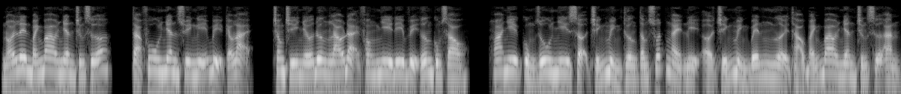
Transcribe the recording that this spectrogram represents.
Nói lên bánh bao nhân trứng sữa, tả phu nhân suy nghĩ bị kéo lại, trong trí nhớ đương lão đại phong nhi đi vị ương cung sau, Hoa Nhi cùng Du Nhi sợ chính mình thương tâm suốt ngày nị ở chính mình bên người thảo bánh bao nhân trứng sữa ăn.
